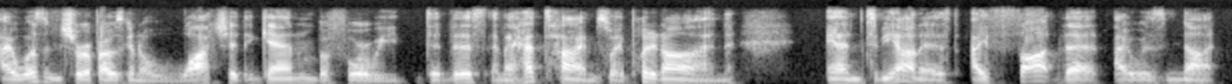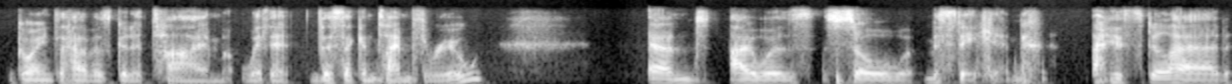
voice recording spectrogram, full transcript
I wasn't sure if I was going to watch it again before we did this. And I had time, so I put it on. And to be honest, I thought that I was not going to have as good a time with it the second time through. And I was so mistaken. I still had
